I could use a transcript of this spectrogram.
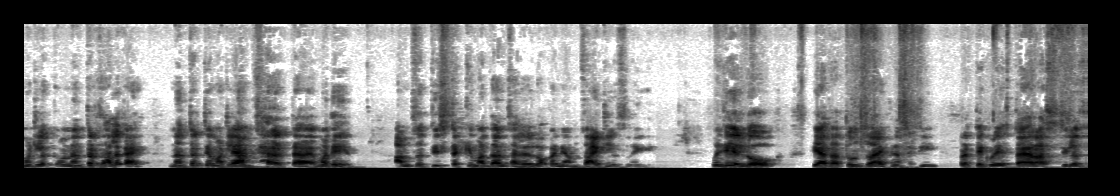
म्हटलं नंतर झालं काय? नंतर ते म्हटले आमच्या त्यामध्ये आमचं तीस टक्के मतदान झालेलं लोकांनी आमचं ऐकलंच नाही म्हणजे लोक हे आता तुमचं ऐकण्यासाठी प्रत्येक वेळेस तयार असतीलच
